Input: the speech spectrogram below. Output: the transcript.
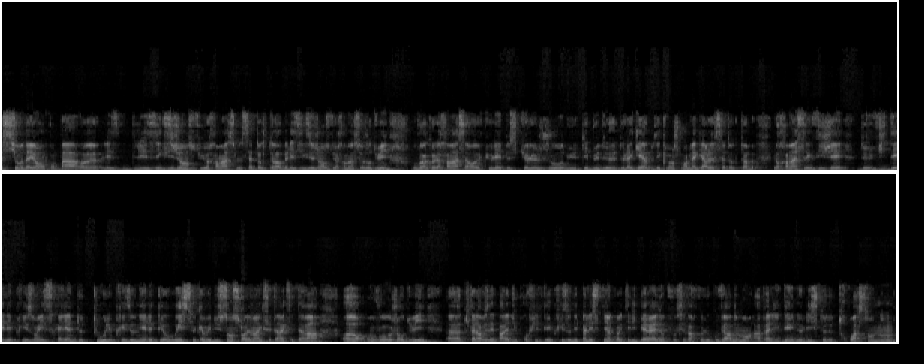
si on d'ailleurs on compare euh, les, exigences du Hamas le 7 octobre et les exigences du Hamas aujourd'hui, on voit que le Hamas a reculé puisque le jour du début de, la guerre, du déclenchement de la guerre le 7 octobre, le Hamas exigeait de vider les prisons israéliennes de tous les prisonniers, les terroristes, ceux qui avaient du sang sur les mains, etc., etc. Or, on voit aujourd'hui, euh, tout à l'heure vous avez parlé du profil des prisonniers palestiniens qui ont été libérés. Donc, il faut savoir que le gouvernement a validé une liste de 300 noms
